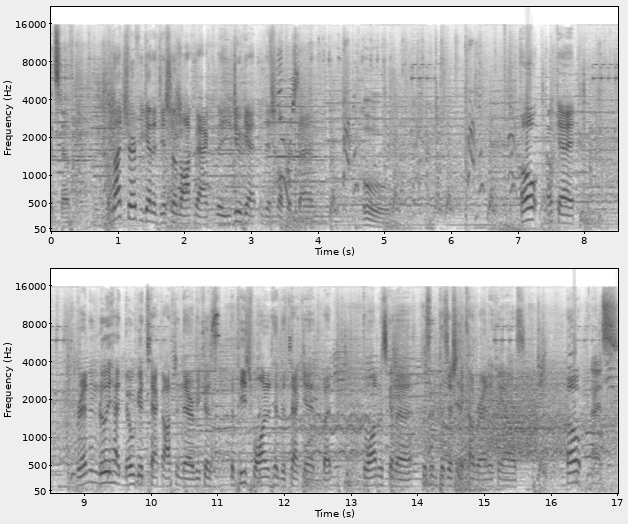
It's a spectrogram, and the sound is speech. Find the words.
Good stuff. I'm not sure if you get additional knockback, but you do get additional percent. Ooh. Oh, okay. Brandon really had no good tech option there because the Peach wanted him to tech in, but the Dewan was gonna was in position to cover anything else. Oh, Nice.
